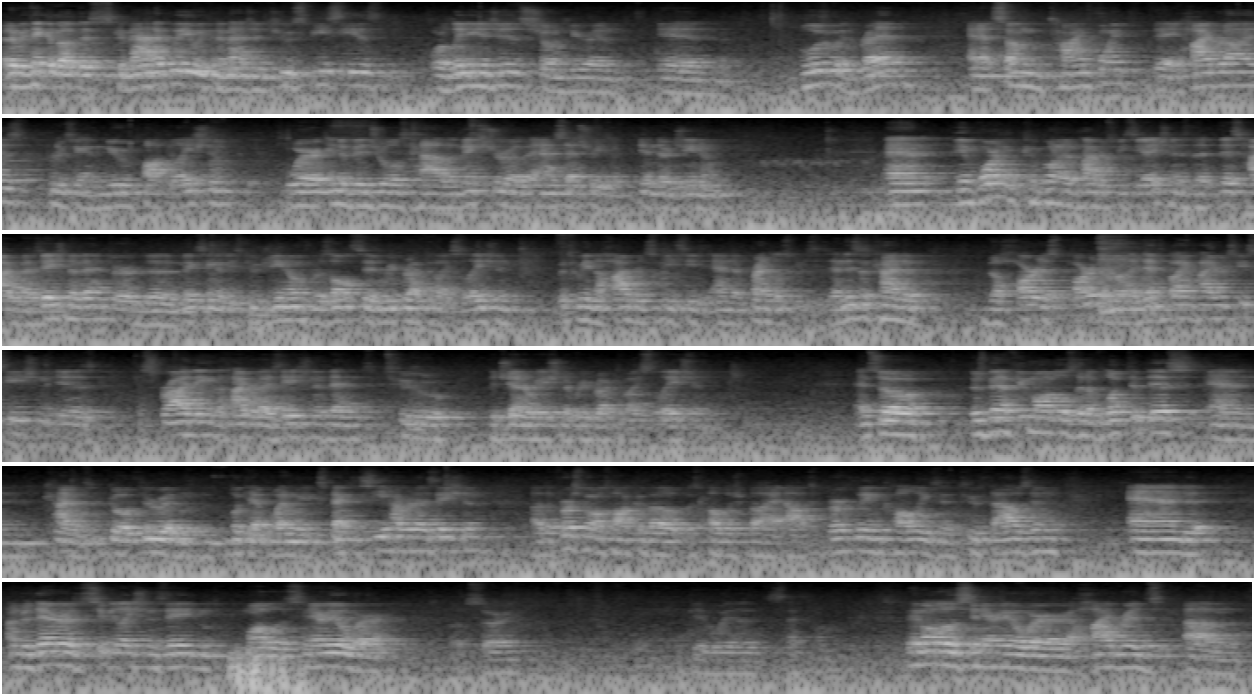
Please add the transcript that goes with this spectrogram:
And if we think about this schematically, we can imagine two species or lineages shown here in, in blue and red. And at some time point, they hybridize, producing a new population where individuals have a mixture of ancestries in their genome. And the important component of hybrid speciation is that this hybridization event, or the mixing of these two genomes, results in reproductive isolation between the hybrid species and their parental species. And this is kind of the hardest part of identifying hybrid speciation is describing the hybridization event to the generation of reproductive isolation. And so there's been a few models that have looked at this and kind of go through and look at when we expect to see hybridization. Uh, the first one I'll talk about was published by Alex Buerkle and colleagues in 2000. And under their simulations, they modeled a scenario where, oh, sorry, give away the second. They modeled a scenario where hybrids um,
